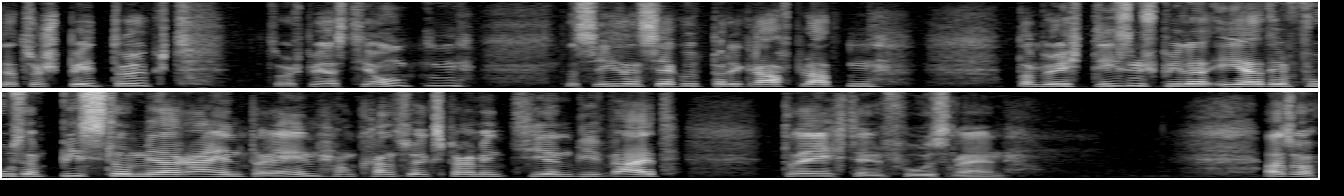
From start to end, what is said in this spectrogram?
der zu spät drückt, zum Beispiel erst hier unten, das sehe ich dann sehr gut bei den Kraftplatten, dann würde ich diesem Spieler eher den Fuß ein bisschen mehr reindrehen und kann so experimentieren, wie weit drehe ich den Fuß rein. Also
